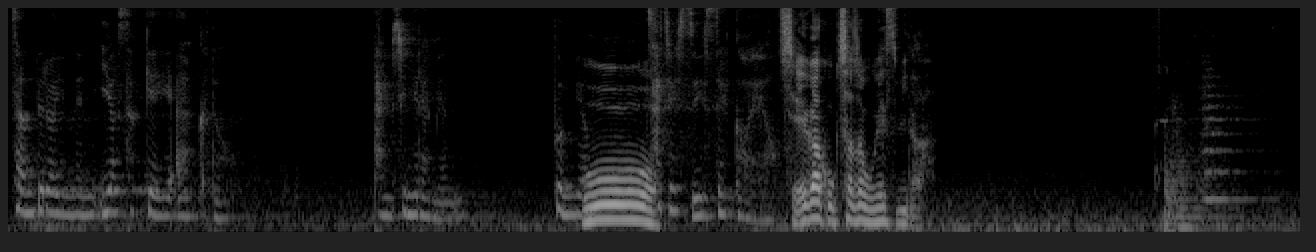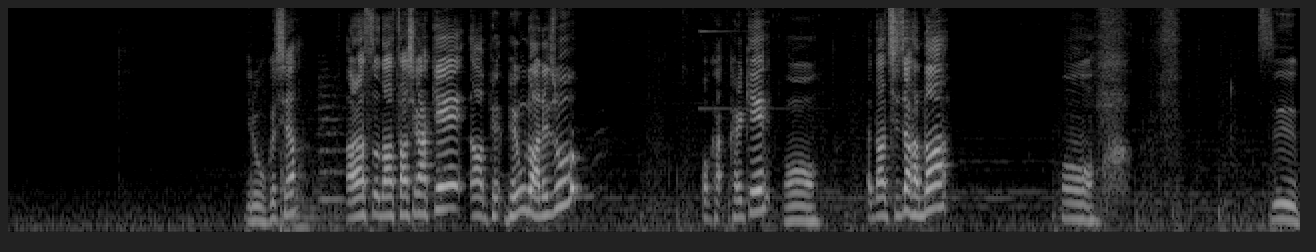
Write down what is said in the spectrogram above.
잠들어 있는 여섯 개의 아크도 당신이라면 분명 오, 찾을 수 있을 거예요. 제가 꼭 찾아오겠습니다. 이러고 끝이야? 알았어, 나 다시 갈게. 아, 배, 배웅도 안 해줘? 어, 가, 갈게. 어, 나 진짜 간다. 어, 쓱.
